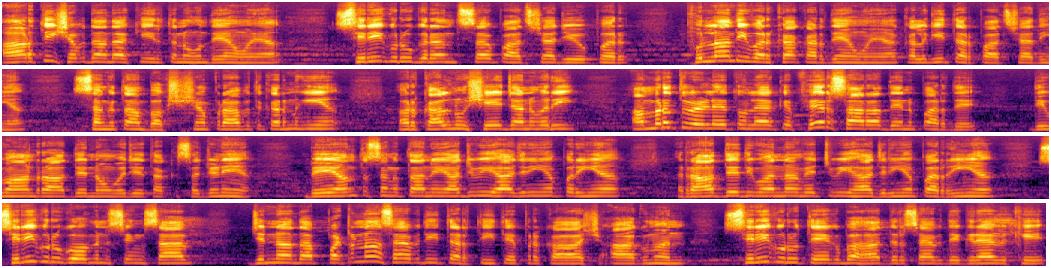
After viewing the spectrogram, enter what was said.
ਆਰਤੀ ਸ਼ਬਦਾਂ ਦਾ ਕੀਰਤਨ ਹੁੰਦਿਆਂ ਹੋਇਆਂ ਸ੍ਰੀ ਗੁਰੂ ਗ੍ਰੰਥ ਸਾਹਿਬ ਪਾਤਸ਼ਾਹ ਜੀ ਉੱਪਰ ਫੁੱਲਾਂ ਦੀ ਵਰਖਾ ਕਰਦਿਆਂ ਹੋਇਆਂ ਕਲਗੀਧਰ ਪਾਤਸ਼ਾਹ ਦੀਆਂ ਸੰਗਤਾਂ ਬਖਸ਼ਿਸ਼ਾਂ ਪ੍ਰਾਪਤ ਕਰਨਗੀਆਂ ਔਰ ਕੱਲ ਨੂੰ 6 ਜਨਵਰੀ ਅੰਮ੍ਰਿਤ ਵੇਲੇ ਤੋਂ ਲੈ ਕੇ ਫਿਰ ਸਾਰਾ ਦਿਨ ਭਰ ਦੇ ਦੀਵਾਨ ਰਾਤ ਦੇ 9 ਵਜੇ ਤੱਕ ਸਜਣੇ ਆ। ਬੇਅੰਤ ਸੰਗਤਾਂ ਨੇ ਅੱਜ ਵੀ ਹਾਜ਼ਰੀਆਂ ਭਰੀਆਂ, ਰਾਤ ਦੇ ਦੀਵਾਨਾਂ ਵਿੱਚ ਵੀ ਹਾਜ਼ਰੀਆਂ ਭਰ ਰਹੀਆਂ। ਸ੍ਰੀ ਗੁਰੂ ਗੋਬਿੰਦ ਸਿੰਘ ਸਾਹਿਬ ਜਿਨ੍ਹਾਂ ਦਾ ਪਟਨਾ ਸਾਹਿਬ ਦੀ ਧਰਤੀ ਤੇ ਪ੍ਰਕਾਸ਼ ਆਗਮਨ ਸ੍ਰੀ ਗੁਰੂ ਤੇਗ ਬਹਾਦਰ ਸਾਹਿਬ ਦੇ ਗ੍ਰਹਿ ਵਿਖੇ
